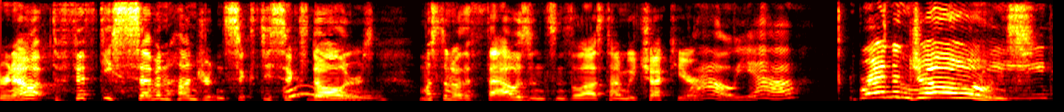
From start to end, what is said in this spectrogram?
are now up to fifty-seven hundred and sixty-six dollars. Almost another thousand since the last time we checked here. Wow, yeah. Brandon Jones, Hey.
